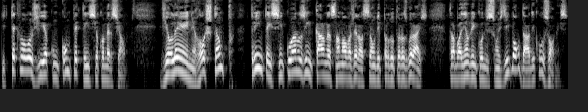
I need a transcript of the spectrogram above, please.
de tecnologia com competência comercial. Violaine Rostamp, 35 anos, encarna essa nova geração de produtoras rurais, trabalhando em condições de igualdade com os homens.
